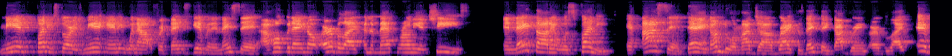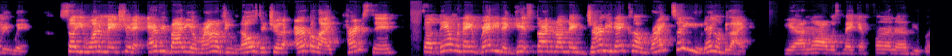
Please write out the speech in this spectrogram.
Me and funny stories, me and Annie went out for Thanksgiving and they said, I hope it ain't no Herbalife in the macaroni and cheese. And they thought it was funny. And I said, dang, I'm doing my job right because they think I bring Herbalife everywhere. So you want to make sure that everybody around you knows that you're the Herbalife person. So then when they're ready to get started on their journey, they come right to you. They're gonna be like, Yeah, I know I was making fun of you, but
